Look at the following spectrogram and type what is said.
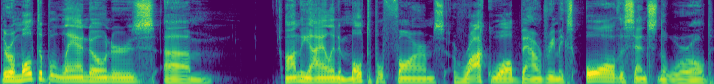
There are multiple landowners um, on the island and multiple farms. A rock wall boundary makes all the sense in the world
